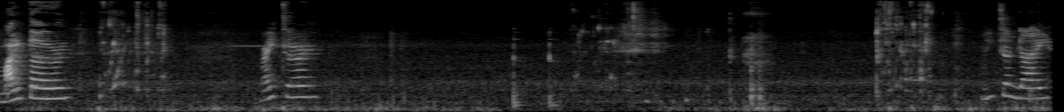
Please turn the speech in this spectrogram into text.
My turn. My turn. My turn, guys.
